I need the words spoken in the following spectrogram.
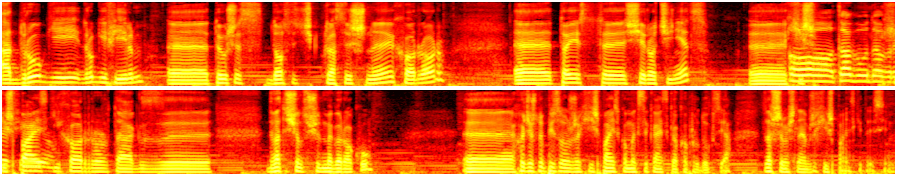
a drugi, drugi film e, to już jest dosyć klasyczny horror. E, to jest e, Sierociniec. E, o, to był dobry Hiszpański film. horror, tak, z 2007 roku. E, chociaż tu piszą, że hiszpańsko-meksykańska koprodukcja. Zawsze myślałem, że hiszpański to jest film.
